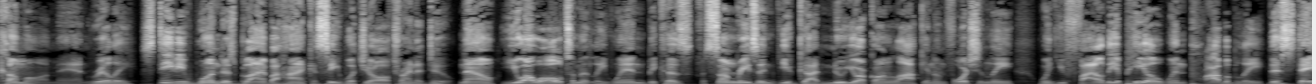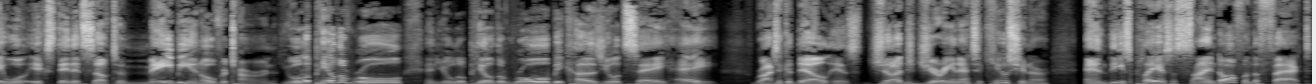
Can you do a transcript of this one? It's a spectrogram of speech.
Come on, man. Really? Stevie Wonder's blind behind can see what you're all trying to do. Now, you all will ultimately win because for some reason you got New York on lock. And unfortunately, when you file the appeal, when probably this stay will extend itself to maybe an overturn, you'll appeal the rule and you'll appeal the rule because you'll say, Hey, Roger Goodell is judge, jury, and executioner. And these players are signed off on the fact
